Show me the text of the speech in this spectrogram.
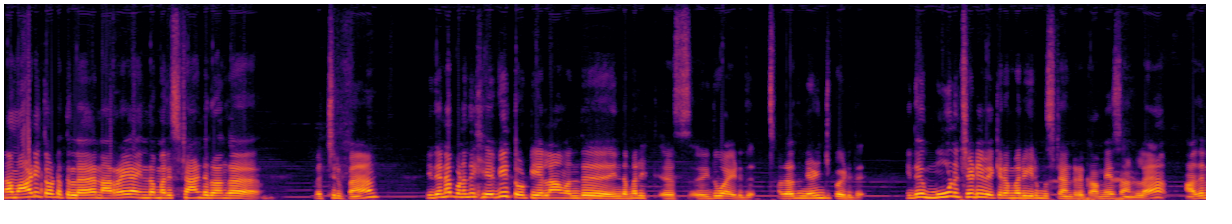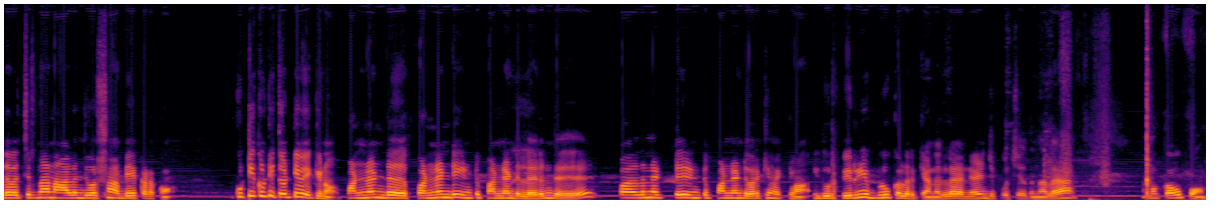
நான் மாடி தோட்டத்தில் நிறையா இந்த மாதிரி ஸ்டாண்டு தாங்க வச்சுருப்பேன். இது என்ன பண்ணுது? ஹெவி தொட்டியெல்லாம் வந்து இந்த மாதிரி இதுவாயிடுது. அதாவது நெழிஞ்சு போயிடுது. இது மூணு செடி வைக்கிற மாதிரி இரும்பு ஸ்டாண்ட் இருக்குது அமேசானில். அதில் வச்சுருந்தா நாலஞ்சு வருஷம் அப்படியே கிடக்கும். குட்டி குட்டி தொட்டி வைக்கணும். பன்னெண்டு பன்னெண்டு இன்ட்டு பன்னெண்டுலேருந்து பதினெட்டு இன்ட்டு பன்னெண்டு வரைக்கும் வைக்கலாம். இது ஒரு பெரிய ப்ளூ கலர் கேனில் நெழிஞ்சு போச்சு. அதனால நம்ம கவுப்போம்.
